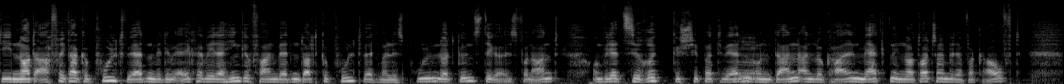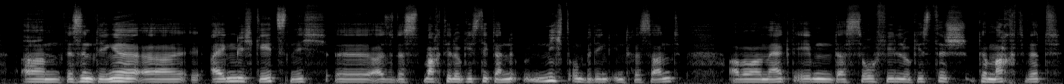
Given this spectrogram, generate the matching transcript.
die in Nordafrika gepult werden, mit dem LKW dahin gefahren werden, dort gepult werden, weil das Poolen dort günstiger ist von Hand und wieder zurückgeschippert werden mhm. und dann an lokalen Märkten in Norddeutschland wieder verkauft. Ähm, das sind Dinge, äh, eigentlich geht es nicht. Äh, also das macht die Logistik dann nicht unbedingt interessant. Aber man merkt eben, dass so viel logistisch gemacht wird.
